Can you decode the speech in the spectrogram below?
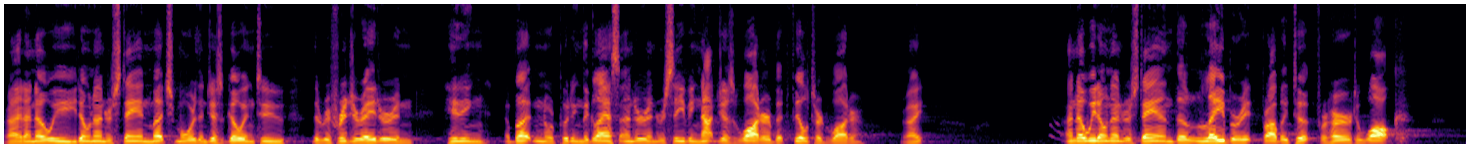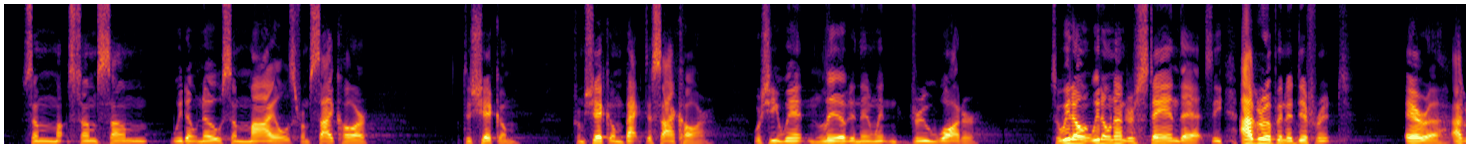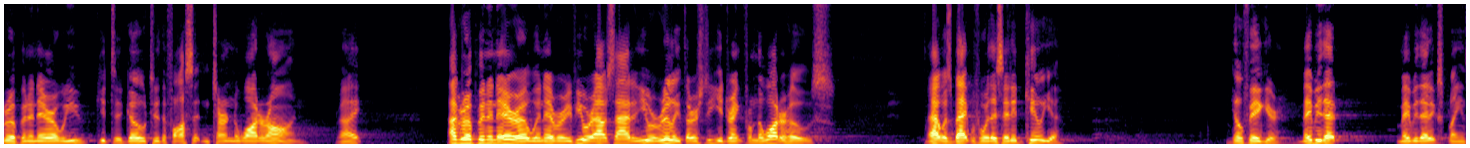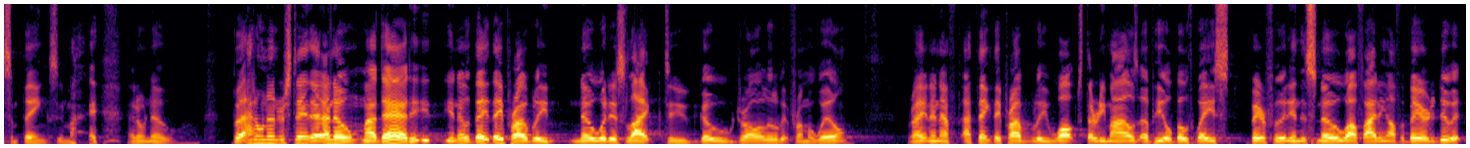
Right? I know we don't understand much more than just going to the refrigerator and hitting a button or putting the glass under and receiving not just water, but filtered water. Right? I know we don't understand the labor it probably took for her to walk some, some, some, we don't know, some miles from Sychar to Shechem, from Shechem back to Sychar where she went and lived and then went and drew water. So we don't, we don't understand that. See, I grew up in a different era. I grew up in an era where you get to go to the faucet and turn the water on, right? I grew up in an era whenever, if you were outside and you were really thirsty, you drank from the water hose. That was back before they said it'd kill you. Go figure. Maybe that, maybe that explains some things in my, I don't know. But I don't understand that. I know my dad, it, you know, they, they probably know what it's like to go draw a little bit from a well, right? And I, I think they probably walked 30 miles uphill both ways, barefoot in the snow while fighting off a bear to do it.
